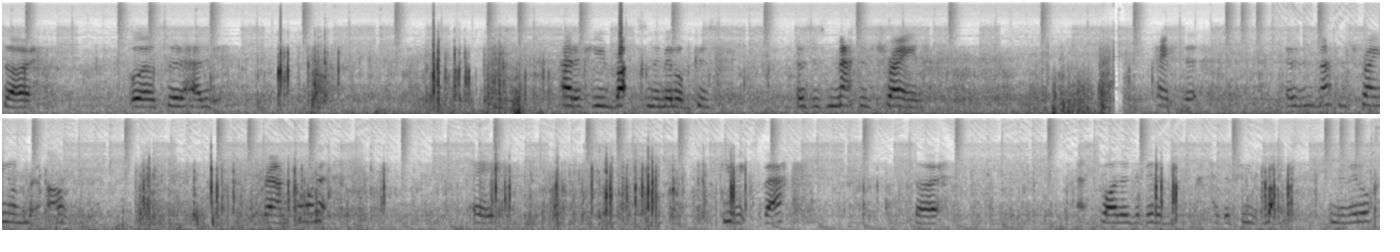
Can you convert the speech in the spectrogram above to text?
So, well, it sort of had a bit, had a few ruts in the middle because there was this massive train taste it. There was this massive train on um, Brown Hornet a few weeks back. So that's why there's a bit of there's a few in the middle.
